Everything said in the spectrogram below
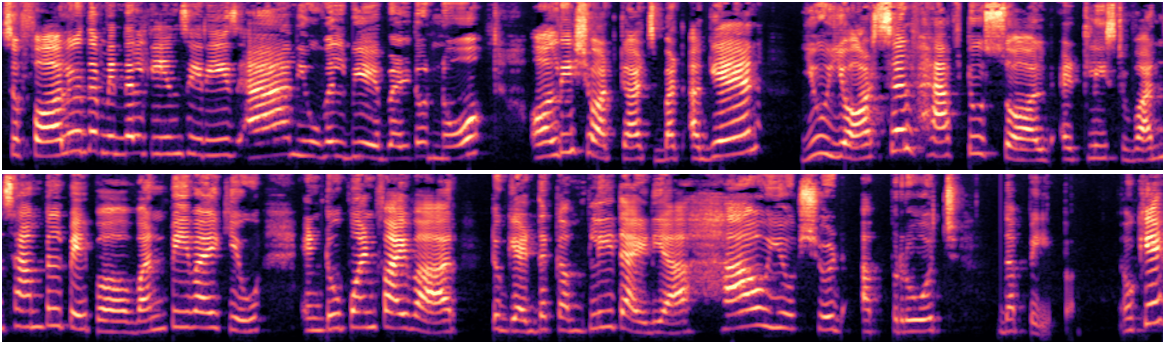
So follow the Minnal KEAM series and you will be able to know all these shortcuts. But again, you yourself have to solve at least one sample paper, one PYQ in 2.5 hour to get the complete idea how you should approach the paper. Okay.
